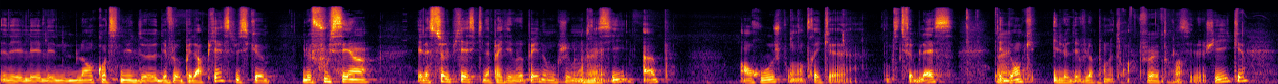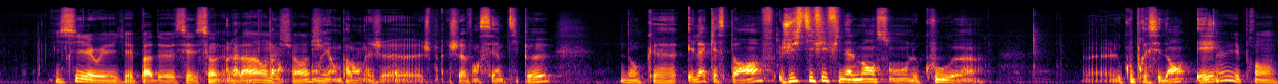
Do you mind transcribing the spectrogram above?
les, les- les blancs continuent de développer leurs pièces, puisque le fou C1 est la seule pièce qui n'a pas été développée, donc je montre Ouais. ici, hop, en rouge pour montrer que une petite faiblesse. Et donc, il le développe en E3. Fou E3. C'est logique. Ici, oui, il n'y avait pas de. voilà, on échange. En parlant, je, je, je vais avancer un petit peu. Donc, euh, et là, Kasparov justifie finalement son, le, coup, euh, euh, le coup précédent et il prend.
